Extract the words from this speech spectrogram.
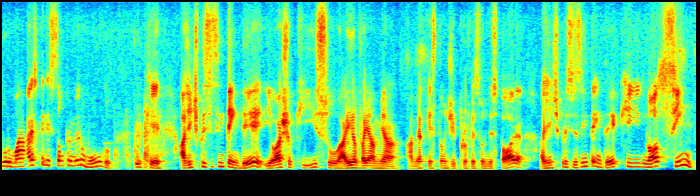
por mais que eles são primeiro mundo. Porque a gente precisa entender, e eu acho que isso, aí vai a minha, a minha questão de professor de história, a gente precisa entender que nós sim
